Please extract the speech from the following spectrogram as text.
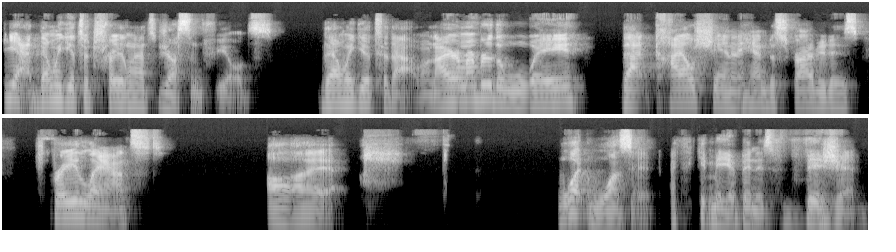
yeah, then we get to Trey Lance, Justin Fields. Then we get to that one. I remember the way that Kyle Shanahan described it as Trey Lance. Uh, what was it? I think it may have been his vision.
